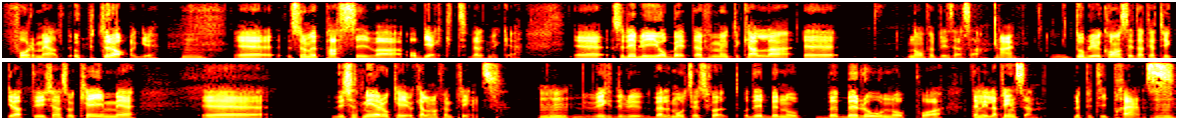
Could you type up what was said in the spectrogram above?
formellt uppdrag. Eh, så de är passiva objekt väldigt mycket. Eh, så det blir jobbigt. Därför får man inte kalla eh, någon för prinsessa. Nej. Då blir det konstigt att jag tycker att det känns okej med eh, det känns mer okej att kalla någon för en prins. Mhm. Vilket blir väldigt motsägelsefullt. Och det beror beror nog på Den lilla prinsen. Le Petit Prince. Mhm.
